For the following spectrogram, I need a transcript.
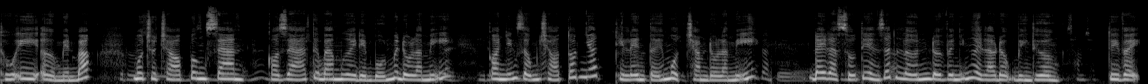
thú y ở miền Bắc, một chú chó Pungsan có giá từ 30 đến 40 đô la Mỹ, còn những giống chó tốt nhất thì lên tới 100 đô la Mỹ. Đây là số tiền rất lớn đối với những người lao động bình thường. Tuy vậy,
